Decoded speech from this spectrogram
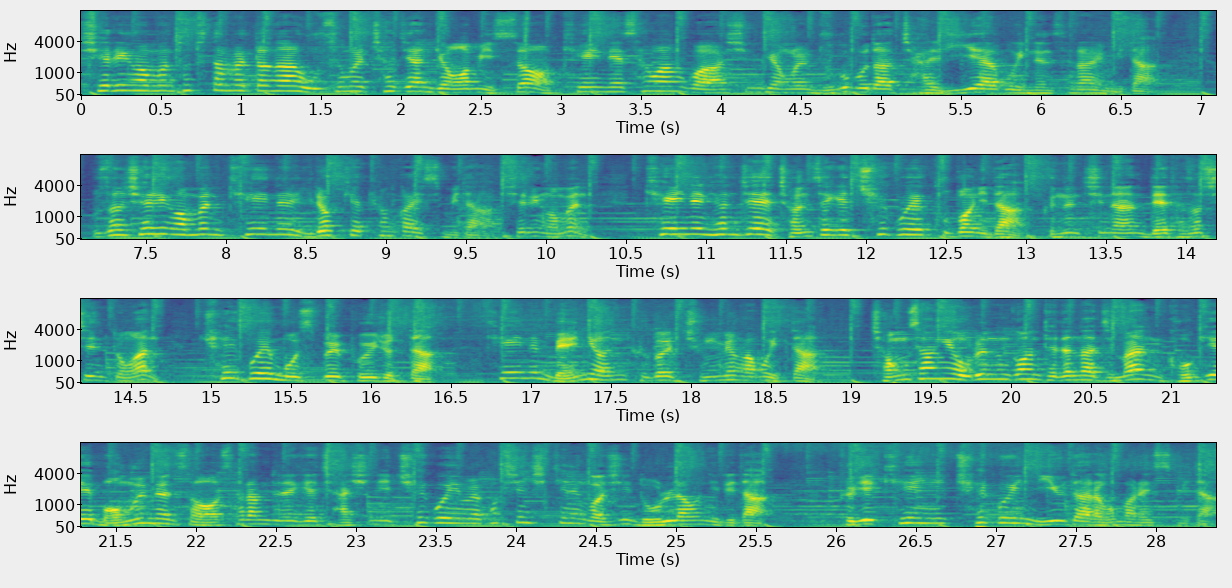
셰링엄은 토트넘을 떠나 우승을 차지한 경험이 있어 케인의 상황과 심경을 누구보다 잘 이해하고 있는 사람입니다. 우선 셰링엄은 케인을 이렇게 평가했습니다. 셰링엄은 케인은 현재 전 세계 최고의 9번이다. 그는 지난 4, 5시즌 동안 최고의 모습을 보여줬다. 케인은 매년 그걸 증명하고 있다. 정상에 오르는 건 대단하지만 거기에 머물면서 사람들에게 자신이 최고임을 확신시키는 것이 놀라운 일이다. 그게 케인이 최고인 이유다라고 말했습니다.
